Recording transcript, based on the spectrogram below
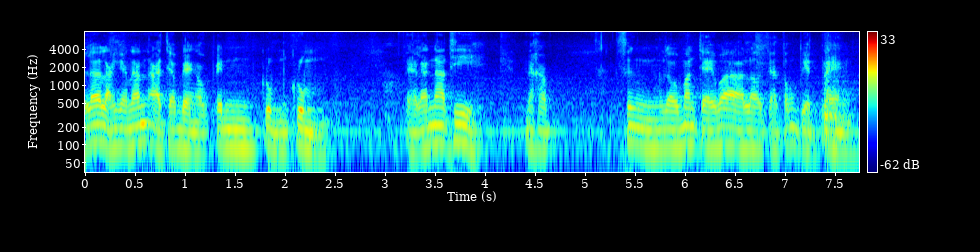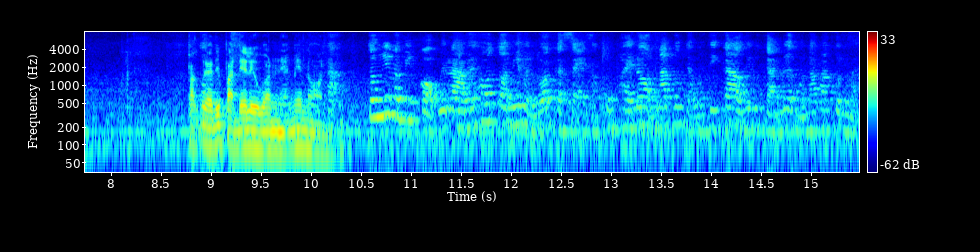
แล้วหลังจากนั้นอาจจะแบ่งออกเป็นกลุ่มๆแต่ละหน้าที่นะครับ ซึ่งเรามั่นใจว่าเราจะต้องเปลี่ยนแปลงพรรคประชาธิปัตย์ในเร็ววันอย่างแน่นอนค่ะ ตรงนี้เรามีกรอบเวลาไหมเพราะว่าตอนนี้เหมือนว่ากระแสสังคมภายนอกนับตั้งแต่วันที่ 9 ที่มีการเลือกหัวหน้าพรรคคนใหม่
